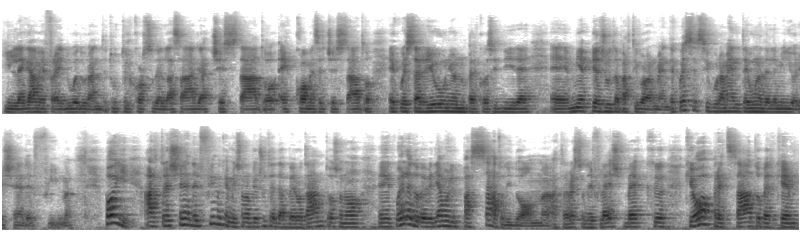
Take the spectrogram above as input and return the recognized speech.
il legame fra i due durante tutto il corso della saga c'è stato, è come se c'è stato, e questa reunion, per così dire, eh, mi è piaciuta particolarmente. Questa è sicuramente una delle migliori scene del film. Poi altre scene del film che mi sono piaciute davvero davvero tanto sono eh, quelle dove vediamo il passato di Dom attraverso dei flashback che ho apprezzato perché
